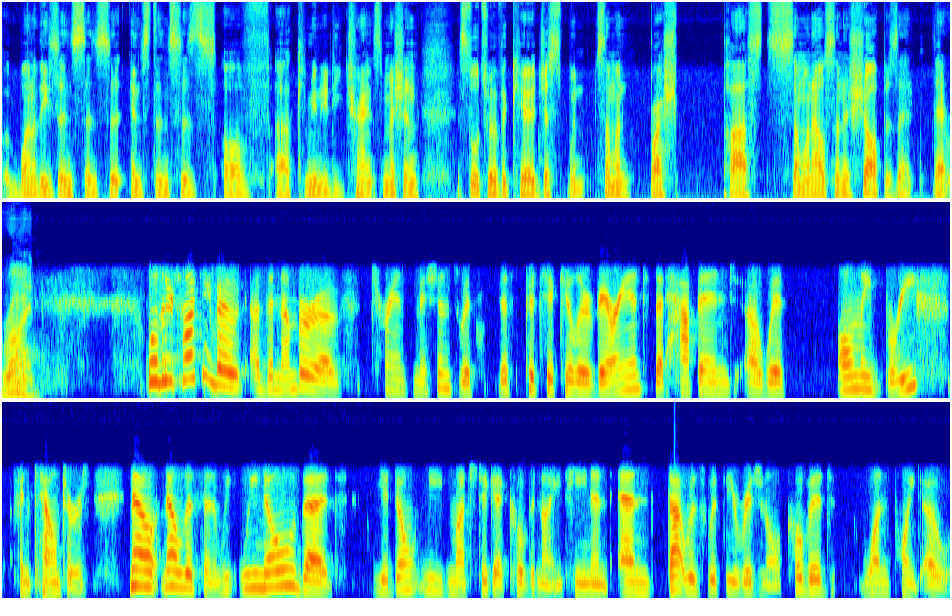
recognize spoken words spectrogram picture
one of these instances, instances of uh, community transmission is thought to have occurred just when someone brushed past someone else in a shop. Is that that right? Well, they're talking about uh, the number of transmissions with this particular variant that happened uh, with only brief encounters. Now, now listen, we, we know that you don't need much to get COVID-19 and, and that was with the original COVID 1.0.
